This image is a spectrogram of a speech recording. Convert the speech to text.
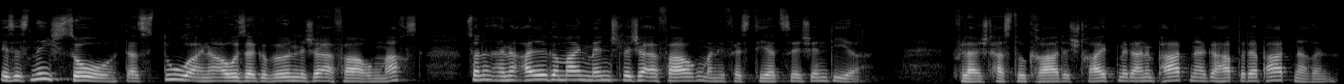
ist es nicht so, dass du eine außergewöhnliche Erfahrung machst, sondern eine allgemein menschliche Erfahrung manifestiert sich in dir. Vielleicht hast du gerade Streit mit einem Partner gehabt oder Partnerin.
